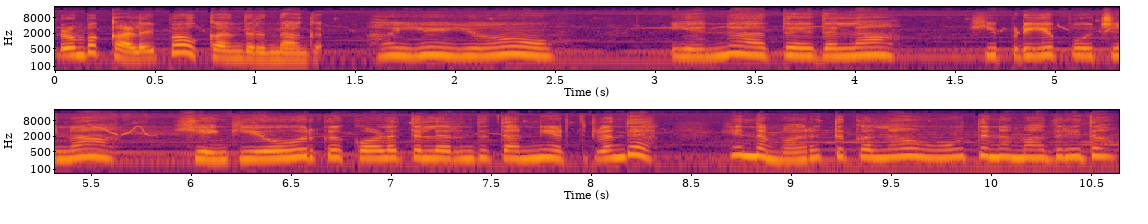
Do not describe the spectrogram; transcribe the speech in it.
ரொம்ப களைப்பா உட்காந்துருந்தாங்க ஐயோ என்ன அத்தை இதெல்லாம்? இப்படியே போச்சுன்னா எங்கேயோ இருக்க குளத்துல இருந்து தண்ணி எடுத்துட்டு வந்து இந்த மரத்துக்கெல்லாம் ஊத்துன மாதிரி தான்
